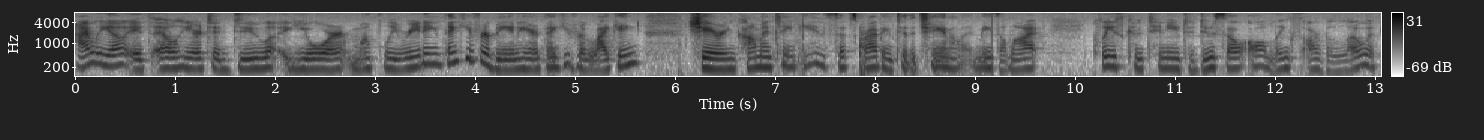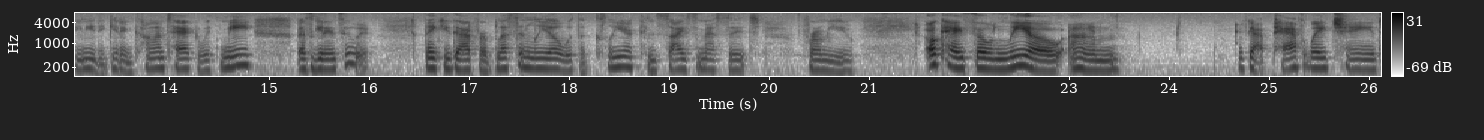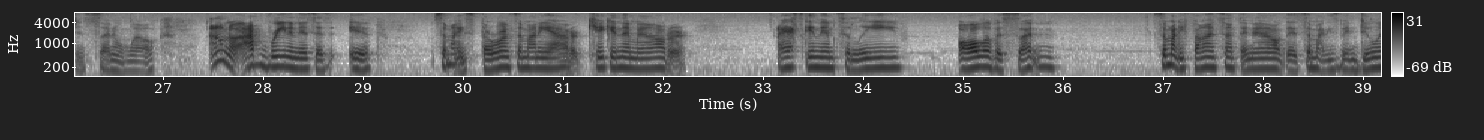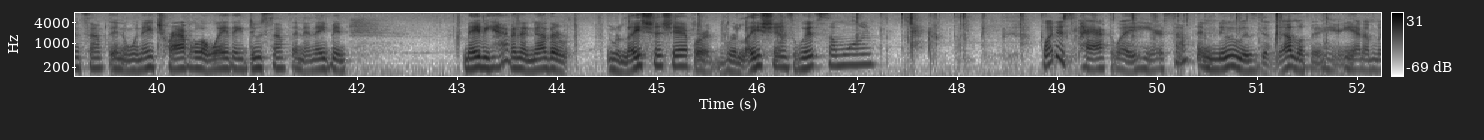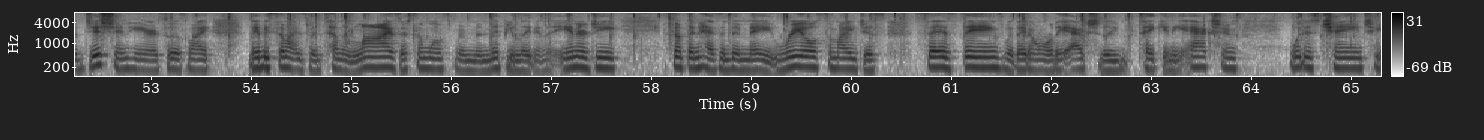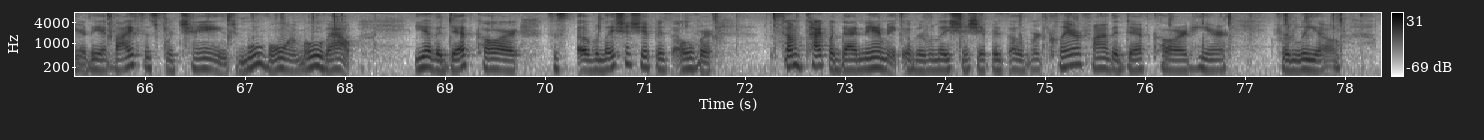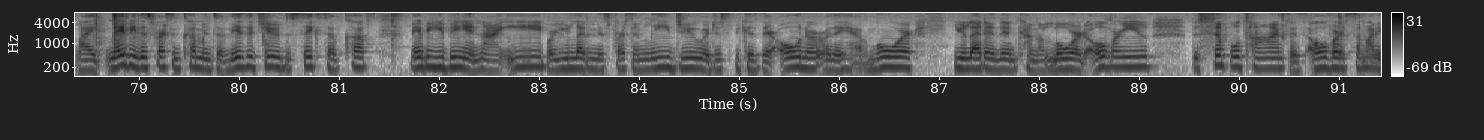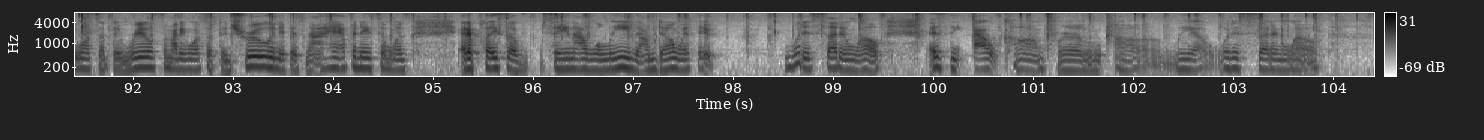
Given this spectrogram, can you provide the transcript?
Hi, Leo. It's Elle here to do your monthly reading. Thank you for being here. Thank you for liking, sharing, commenting, and subscribing to the channel. It means a lot. Please continue to do so. All links are below if you need to get in contact with me. Let's get into it. Thank you, God, for blessing Leo with a clear, concise message from you. Okay, so Leo, um, we've got pathway change and sudden wealth. I don't know. I'm reading this as if somebody's throwing somebody out or kicking them out or asking them to leave all of a sudden somebody finds something out that somebody's been doing something. When they travel away they do something and they've been maybe having another relationship or relations with someone. What is pathway here? Something new is developing here. You had a magician here. So it's like maybe somebody's been telling lies or someone's been manipulating the energy something hasn't been made real. Somebody just says things, but they don't really actually take any action. What is change here? The advice is for change. Move on, move out. Yeah, the death card. A relationship is over. Some type of dynamic of the relationship is over. Clarify the death card here for Leo. Like maybe this person coming to visit you, the Six of Cups, maybe you being naive or you letting this person lead you or just because they're older or they have more, you're letting them kind of lord over you. The simple times is over. Somebody wants something real, somebody wants something true, and if it's not happening, someone's at a place of saying, I will leave, I'm done with it. What is sudden wealth as the outcome for uh, Leo? What is sudden wealth?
